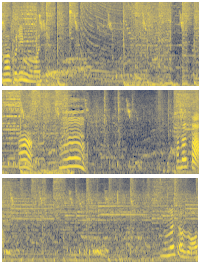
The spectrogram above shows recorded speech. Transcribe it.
生クリームも美味しい。あうん。食べた。食べたぞ。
